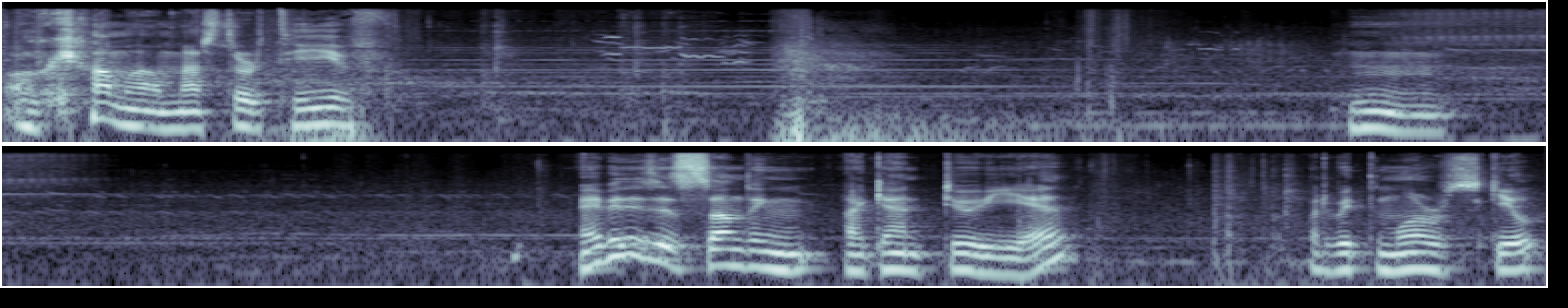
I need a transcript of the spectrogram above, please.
Oh, come on, Master Thief. Hmm. Maybe this is something I can't do yet, but with more skill.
